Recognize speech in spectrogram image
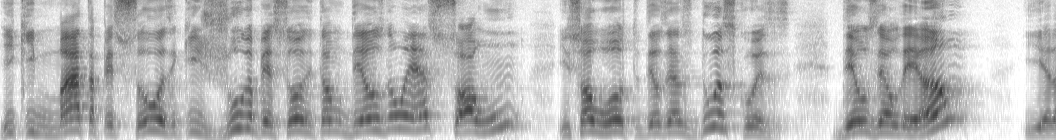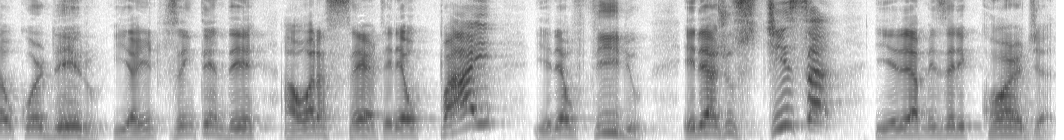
e que mata pessoas e que julga pessoas. Então Deus não é só um e só o outro, Deus é as duas coisas. Deus é o leão e ele é o cordeiro. E a gente precisa entender a hora certa. Ele é o Pai e ele é o Filho. Ele é a justiça e ele é a misericórdia.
